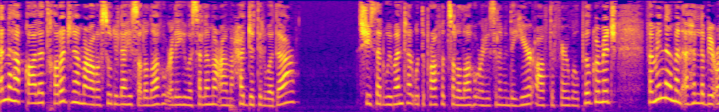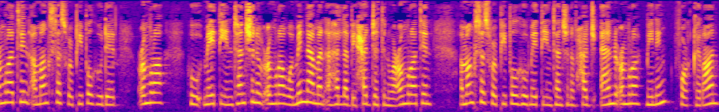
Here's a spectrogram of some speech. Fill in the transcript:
أنها قالت خرجنا مع رسول الله صلى الله عليه وسلم عام حجة الوداع She said, we went out with the Prophet ﷺ in the year of the farewell pilgrimage. فَمِنَّا مَنْ أَهَلَّ بِعُمْرَةٍ Amongst us were people who did umrah, who made the intention of Umrah, وَمِنَّا مَنْ أَهَلَّ بِحَجَّةٍ وَعُمْرَةٍ Amongst us were people who made the intention of Hajj and Umrah, meaning for Qiran.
